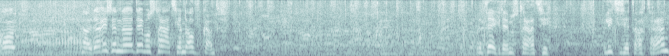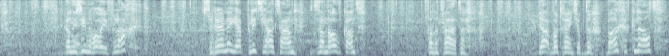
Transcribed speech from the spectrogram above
Oh, nou, daar is een uh, demonstratie aan de overkant. Een tegendemonstratie. De politie zit er achteraan. Kan niet zien een rode vlag. Ze rennen, ja, politie houdt ze aan. Het is aan de overkant van het water. Ja, wordt er eentje op de bank geknald.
